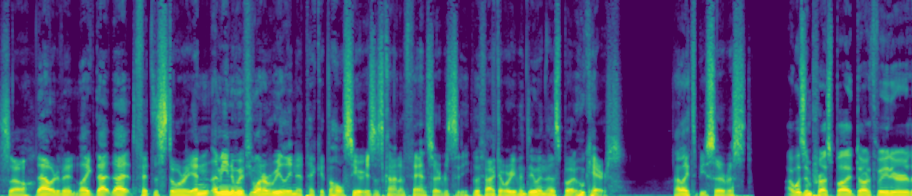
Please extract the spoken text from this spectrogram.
so that would have been like that. That fit the story, and I mean, if you want to really nitpick it, the whole series is kind of fan servicey. The fact that we're even doing this, but who cares? I like to be serviced. I was impressed by Darth Vader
